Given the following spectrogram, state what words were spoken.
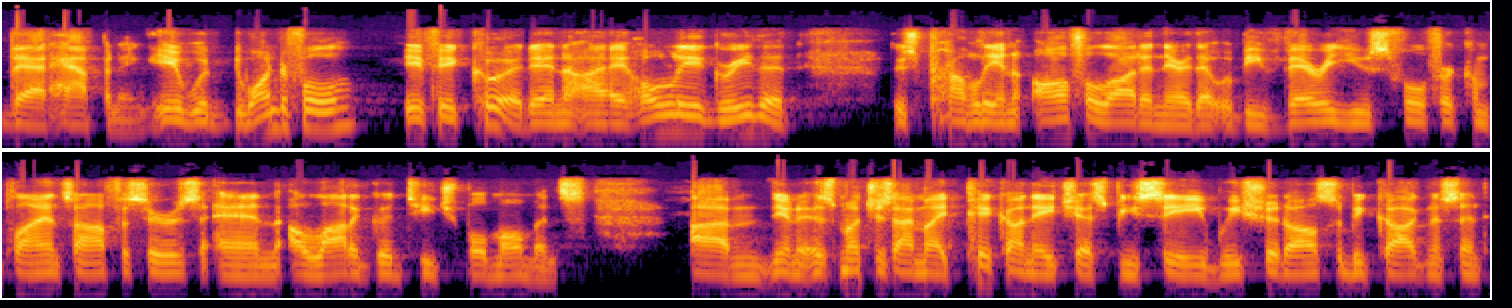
that happening. It would be wonderful if it could, and I wholly agree that there's probably an awful lot in there that would be very useful for compliance officers and a lot of good teachable moments um, you know, as much as I might pick on HSBC, we should also be cognizant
